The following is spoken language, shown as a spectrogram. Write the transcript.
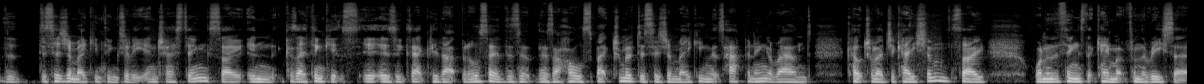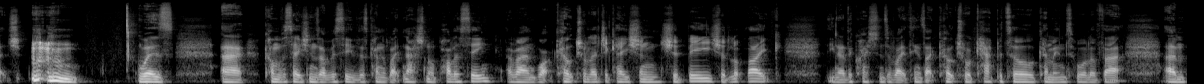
the decision making thing's really interesting. So in because I think it's it is exactly that, but also there's a there's a whole spectrum of decision making that's happening around cultural education. So one of the things that came up from the research was uh, conversations. Obviously, there's kind of like national policy around what cultural education should be, should look like. You know, the questions of like things like cultural capital come into all of that. Um,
